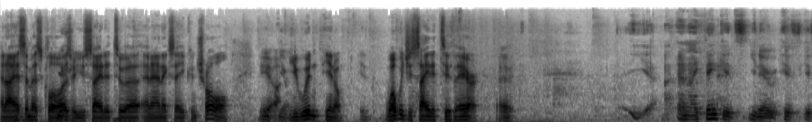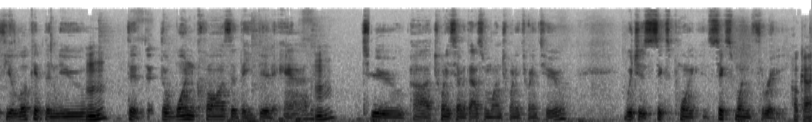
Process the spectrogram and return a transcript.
an ISMS clause, Yeah. or you cite it to a, an Annex A control. You know, Yeah. you wouldn't you know what would you cite it to there? Uh, Yeah, and I think it's you know if if you look at the new Mm-hmm. the, the the one clause that they did add to uh, twenty seven thousand one twenty twenty two, which is six point six one three. okay.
